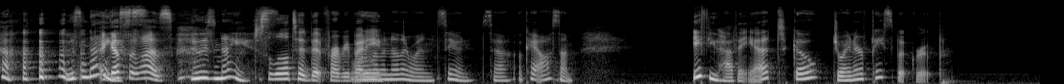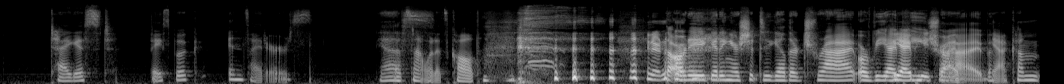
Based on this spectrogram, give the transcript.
It was nice. I guess it was. It was nice. Just a little tidbit for We'll everybody. have another one soon. So, okay, awesome. If you haven't yet, go join our Facebook group. Tagyst Facebook Insiders. yes. That's not what it's called. I don't the already getting your shit together tribe or VIP, tribe. Yeah, come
